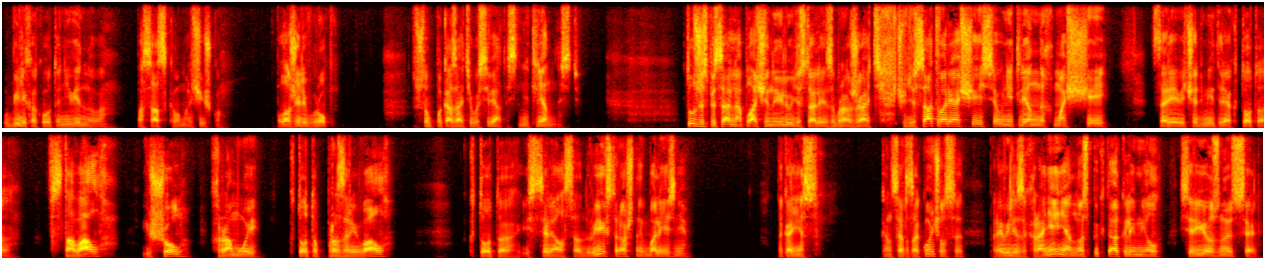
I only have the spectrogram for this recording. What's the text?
убили какого-то невинного посадского мальчишку, положили в гроб, чтобы показать его святость, нетленность. Тут же специально оплаченные люди стали изображать чудеса, творящиеся у нетленных мощей – царевича Дмитрия кто-то вставал и шел хромой, кто-то прозревал, кто-то исцелялся от других страшных болезней. Наконец, концерт закончился, провели захоронение, но спектакль имел серьезную цель.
